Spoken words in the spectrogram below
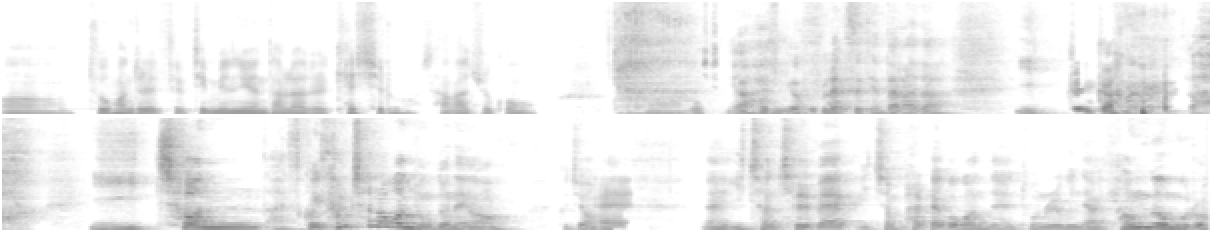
어, 250 밀리언 달러를 캐시로 사가지고 어, 야 이거 플렉스 대단하다. 이 그러니까 아, 2천 아, 거의 3천억 원 정도네요. 그죠? 네. 네, 2,700, 2,800억 원의 돈을 그냥 현금으로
